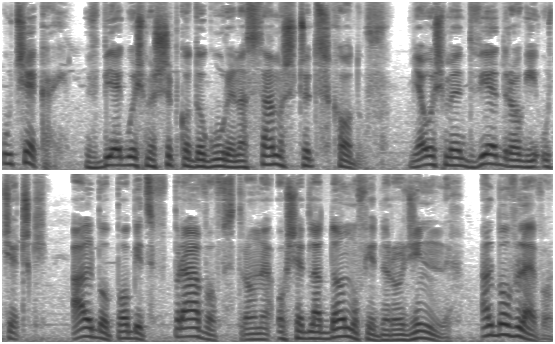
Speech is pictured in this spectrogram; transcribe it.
Uciekaj! Wbiegłyśmy szybko do góry na sam szczyt schodów. Miałyśmy dwie drogi ucieczki. Albo pobiec w prawo w stronę osiedla domów jednorodzinnych, albo w lewo,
